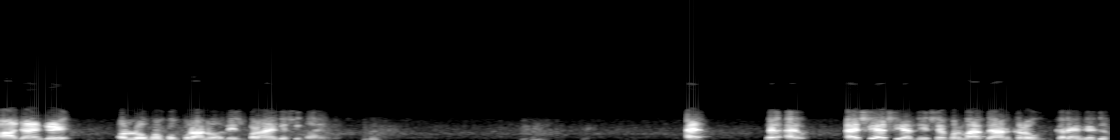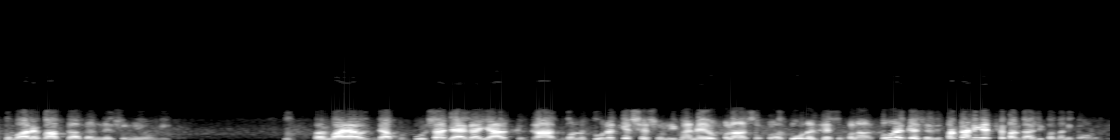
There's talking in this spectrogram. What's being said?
آ جائیں گے اور لوگوں کو قرآن و حدیث پڑھائیں گے، سکھائیں گے۔ پھر ایسی ایسی حدیثیں فرمایا، بیان کرو، کریں گے جو تمہارے باپ دادا نے سنی ہوگی فرمایا، جب پوچھا جائے گا، یار، کہا تو نے کس سے سنی؟ میں نے فلاں سے تو نے کس فلاں؟ تو نے کس سے پتہ نہیں اچھے بندہ سی پتہ نہیں کون سی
